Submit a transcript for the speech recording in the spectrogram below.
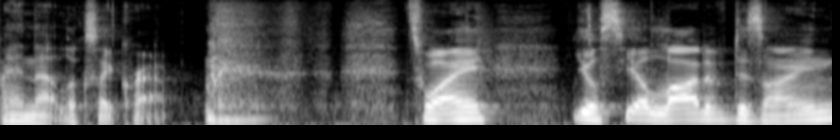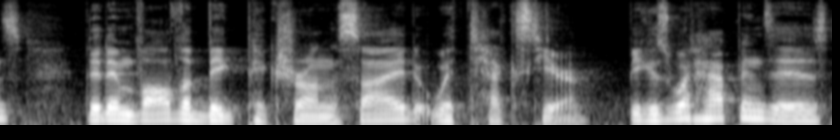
And that looks like crap. That's why you'll see a lot of designs that involve a big picture on the side with text here. Because what happens is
